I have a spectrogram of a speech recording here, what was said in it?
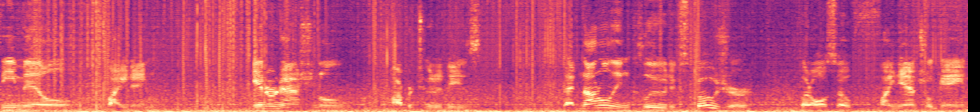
female fighting, international opportunities that not only include exposure but also financial gain,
